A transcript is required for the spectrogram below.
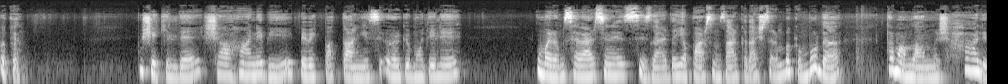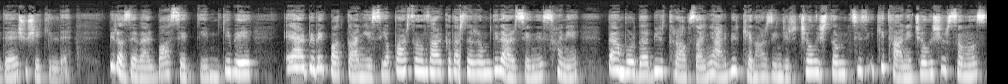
Bakın. Bu şekilde şahane bir bebek battaniyesi örgü modeli Umarım seversiniz. Sizler de yaparsınız arkadaşlarım. Bakın burada tamamlanmış hali de şu şekilde. Biraz evvel bahsettiğim gibi eğer bebek battaniyesi yaparsanız arkadaşlarım dilerseniz hani ben burada bir trabzan yani bir kenar zinciri çalıştım. Siz iki tane çalışırsanız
